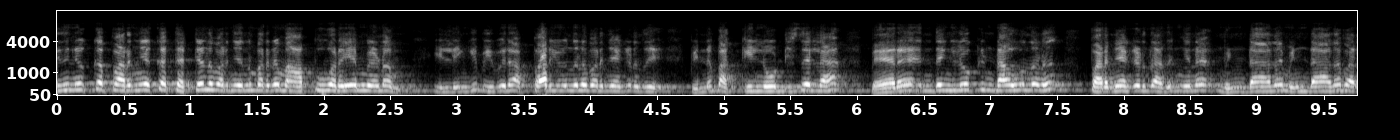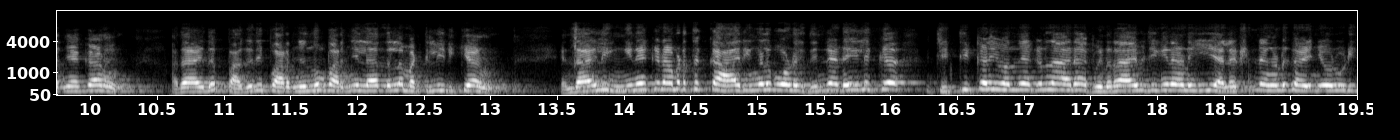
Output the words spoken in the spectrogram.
ഇതിനൊക്കെ പറഞ്ഞൊക്കെ തെറ്റാണ് പറഞ്ഞെന്ന് പറഞ്ഞ് മാപ്പ് പറയാൻ വേണം. ഇല്ലെങ്കിൽ വിവരം അപ്പറിയുമെന്നാണ് പറഞ്ഞേക്കണത്. പിന്നെ വക്കീൽ നോട്ടീസ് അല്ല വേറെ എന്തെങ്കിലുമൊക്കെ ഉണ്ടാവും എന്നാണ് പറഞ്ഞേക്കണത്. അതിങ്ങനെ മിണ്ടാതെ മിണ്ടാതെ പറഞ്ഞേക്കാണ്. അതായത് പകുതി പറഞ്ഞൊന്നും പറഞ്ഞില്ല എന്നുള്ള മട്ടിലിരിക്കുകയാണ്. എന്തായാലും ഇങ്ങനെയൊക്കെയാണ് അവിടുത്തെ കാര്യങ്ങൾ പോകണം ഇതിന്റെ ഇടയിലൊക്കെ ചിറ്റിക്കളി വന്നേക്കുന്നത് ആരാ? പിണറായി വിജയനാണ്. ഈ ഇലക്ഷൻ അങ്ങോട്ട് കഴിഞ്ഞോടുകൂടി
